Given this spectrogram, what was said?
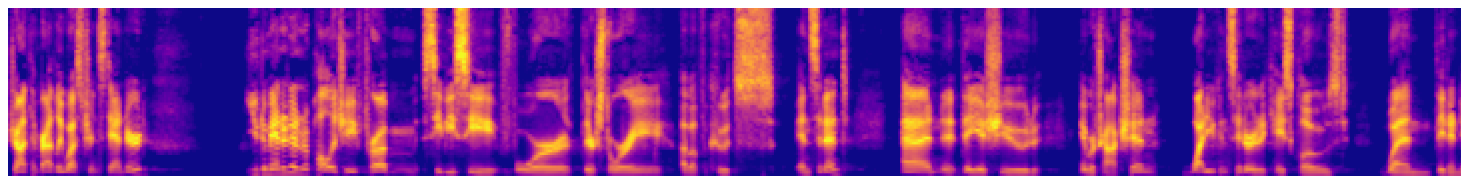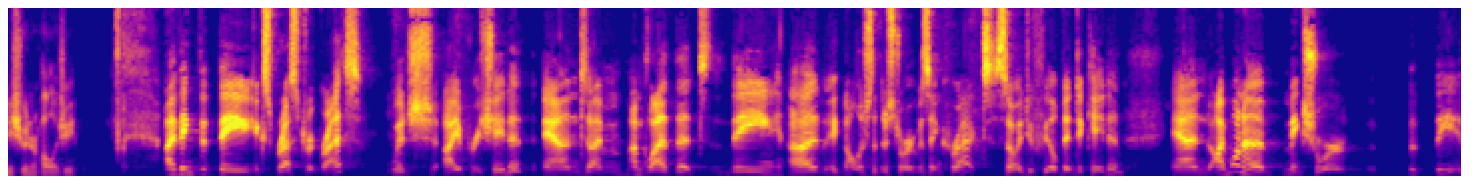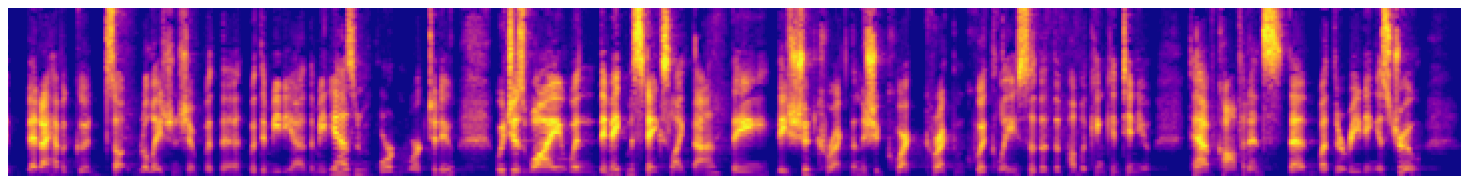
Jonathan Bradley, Western Standard. You demanded an apology from CBC for their story about the Coutts incident, and they issued a retraction. Why do you consider it a case closed when they didn't issue an apology? I think that they expressed regret, which I appreciated, and I'm I'm glad that they uh, acknowledged that their story was incorrect. So I do feel vindicated, and I want to make sure the that I have a good relationship with the with the media. The media has an important work to do, which is why when they make mistakes like that, they they should correct them. They should correct correct them quickly so that the public can continue to have confidence that what they're reading is true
